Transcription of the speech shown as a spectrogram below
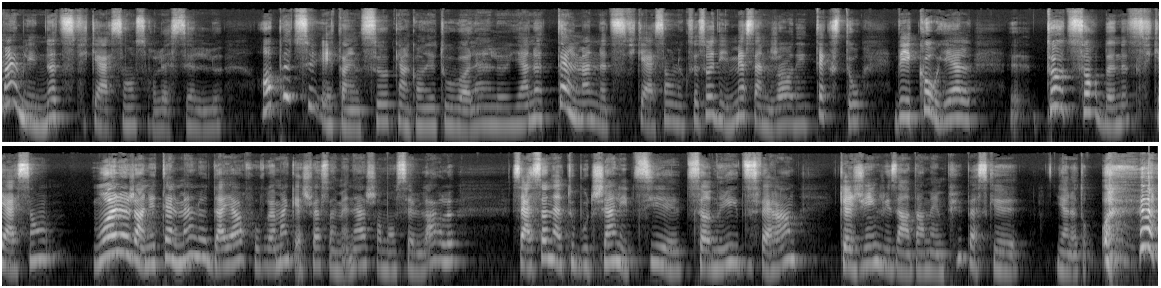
même les notifications sur le cell, On peut-tu éteindre ça quand on est au volant? Là? Il y en a tellement de notifications, que ce soit des messengers, des textos, des courriels, euh, toutes sortes de notifications. moi, là, j'en ai tellement. Là. D'ailleurs, il faut vraiment que je fasse un ménage sur mon cellulaire. Là. Ça sonne à tout bout de champ, les euh, petites sonneries différentes, que je viens que je les entends même plus parce que il y en a trop.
